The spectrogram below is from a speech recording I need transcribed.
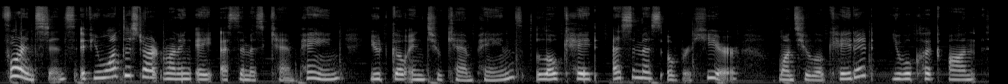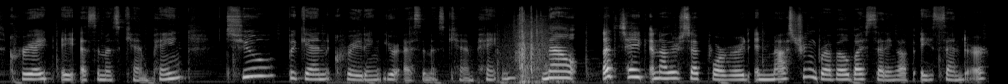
For instance, if you want to start running a SMS campaign, you'd go into campaigns, locate SMS over here. Once you locate it, you will click on create a SMS campaign to begin creating your SMS campaign. Now, let's take another step forward in mastering Brevo by setting up a sender.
